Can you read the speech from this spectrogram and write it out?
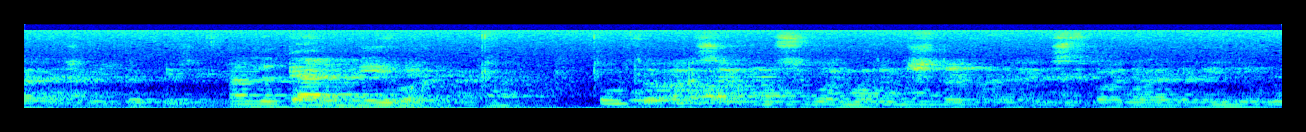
körfəzi həcmində bir Həm də dərinliyi var. Orta Asiyanın suvarmadan işte istifade edildiği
